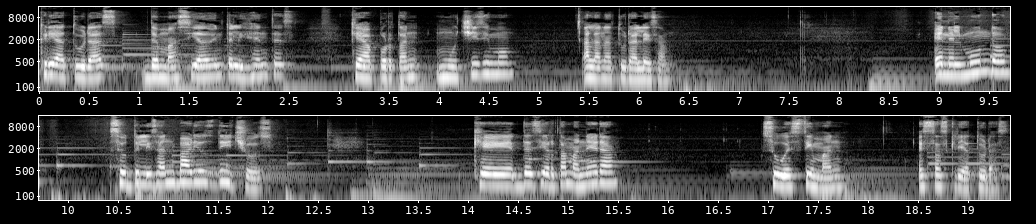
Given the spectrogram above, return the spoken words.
criaturas demasiado inteligentes que aportan muchísimo a la naturaleza. En el mundo se utilizan varios dichos que de cierta manera subestiman estas criaturas.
